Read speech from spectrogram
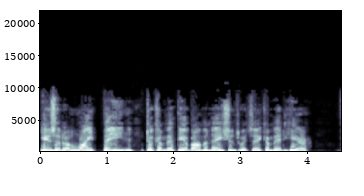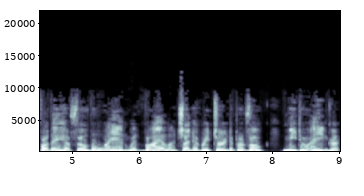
Is it a light thing to commit the abominations which they commit here? For they have filled the land with violence, and have returned to provoke me to anger,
